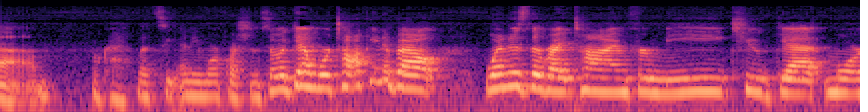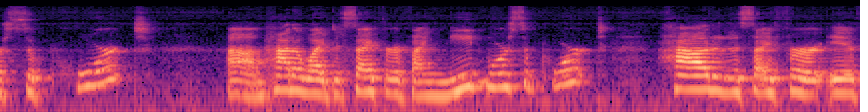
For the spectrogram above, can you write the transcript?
um, okay, let's see any more questions. So again, we're talking about when is the right time for me to get more support? Um, how do I decipher if I need more support? How to decipher if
